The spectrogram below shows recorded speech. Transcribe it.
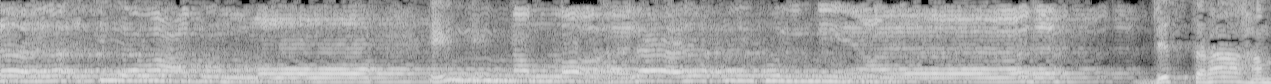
حتى يأتي وعد الله. إن الله لا يخلف الميعاد. جس طرح ہم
